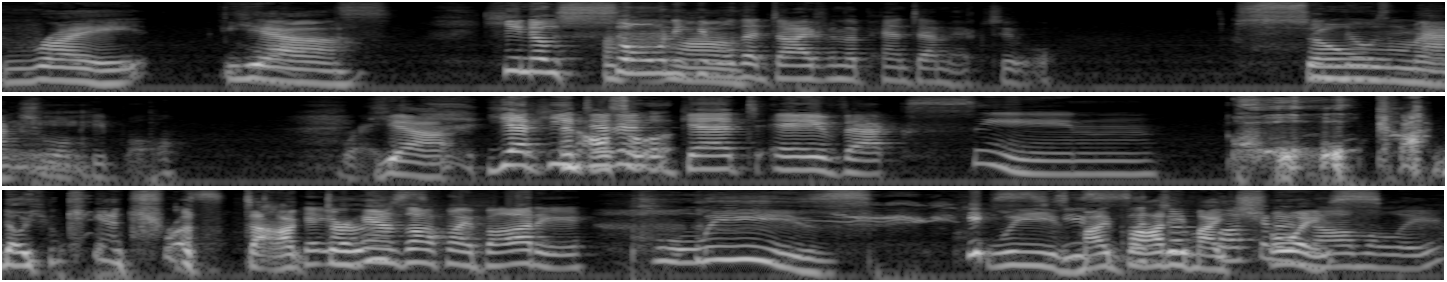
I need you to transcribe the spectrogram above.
Right. Yeah. Lots. He knows so many Uh-huh. people that died from the pandemic too. So he knows many. actual people. Right. Yeah. Yet he And didn't also- get a vaccine. Oh, God, no, you can't trust doctors. Get your hands off my body. Please. He's- Please, he's my such body, a my choice. Anomaly.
